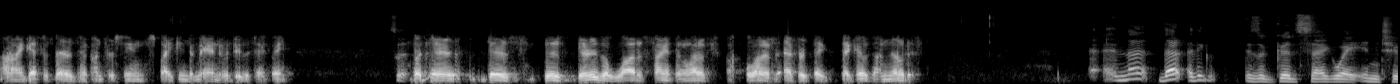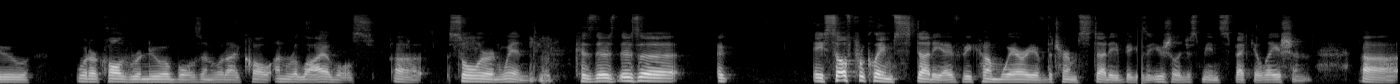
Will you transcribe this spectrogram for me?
uh, I guess if there's an unforeseen spike in demand, it would do the same thing. So, but there, there's, there's, there is a lot of science and a lot of, a lot of effort that, that goes unnoticed. And that, that I think is a good segue into what are called renewables and what I call unreliables, uh, solar and wind, because mm-hmm. there's there's a, a, a self-proclaimed study. I've become wary of the term study because it usually just means speculation uh,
